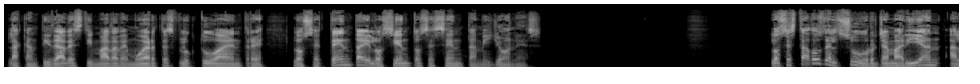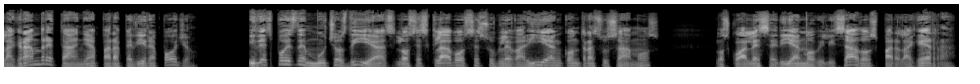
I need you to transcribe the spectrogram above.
la cantidad estimada de muertes fluctúa entre los 70 y los 160 millones. Los estados del sur llamarían a la Gran Bretaña para pedir apoyo, y después de muchos días los esclavos se sublevarían contra sus amos, los cuales serían movilizados para la guerra.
